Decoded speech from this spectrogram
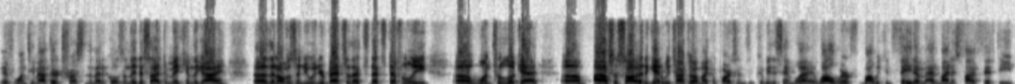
If one team out there trusts in the medicals and they decide to make him the guy, uh, then all of a sudden you win your bet. So that's that's definitely uh, one to look at. Um, I also saw, and again, we talked about Micah Parsons. It could be the same way. While we're while we can fade him at minus five fifty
